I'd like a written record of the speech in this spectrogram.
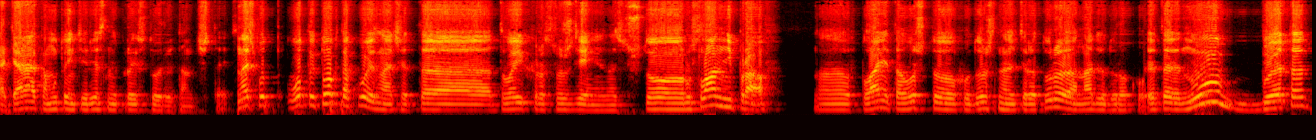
Хотя кому-то интересно и про историю там читать. Значит, вот, вот итог такой, значит, э, твоих рассуждений, значит, что Руслан не прав э, в плане того, что художественная литература, она для дураков. Это, ну, это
